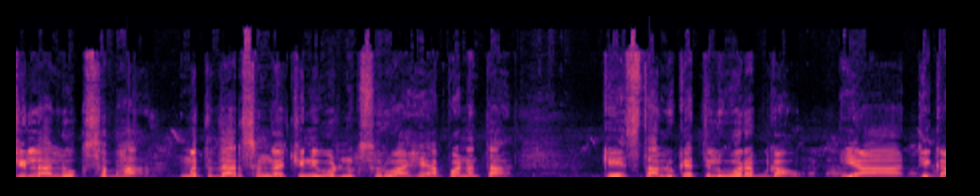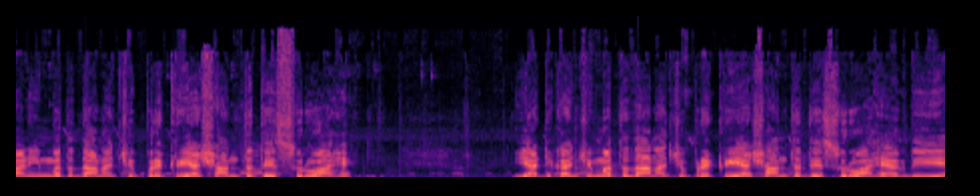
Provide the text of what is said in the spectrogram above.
जिल्हा लोकसभा मतदारसंघाची निवडणूक सुरू आहे. आपण आता केज तालुक्यातील वरबगाव या ठिकाणी मतदानाची प्रक्रिया शांततेत सुरू आहे. या ठिकाणची मतदानाची प्रक्रिया शांततेत सुरू आहे. अगदी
